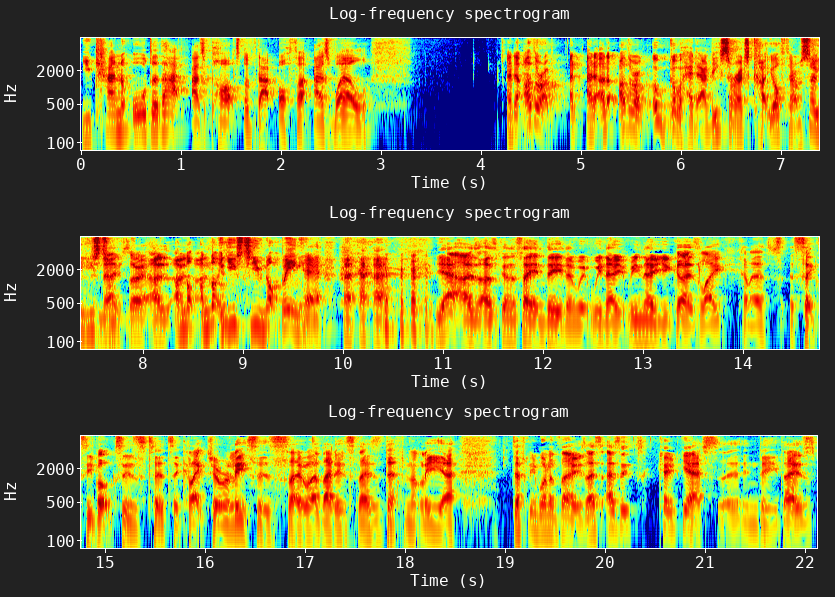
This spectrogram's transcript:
you can order that as part of that offer as well. And other, and, and other. Oh, go ahead, Andy. Sorry, I just cut you off there. I'm so used no, to. sorry, I, am not. I, am not used to you not being here. yeah, I was, was going to say indeed, and we, we, know we know you guys like kind of sexy boxes to, to collect your releases. So uh, that is that is definitely uh, definitely one of those. As as it's Code Geass, uh, indeed, that is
